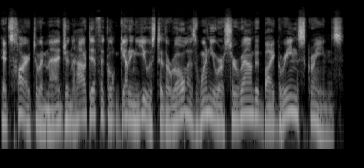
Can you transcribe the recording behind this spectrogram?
It's hard to imagine how difficult getting used to the role is when you are surrounded by green screens.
